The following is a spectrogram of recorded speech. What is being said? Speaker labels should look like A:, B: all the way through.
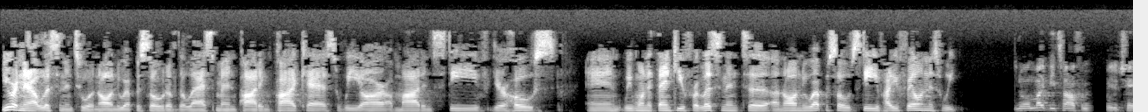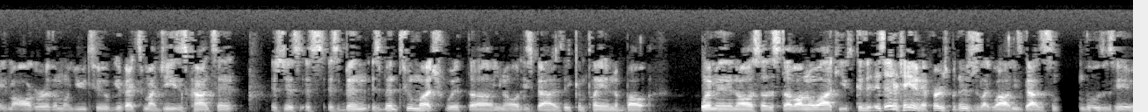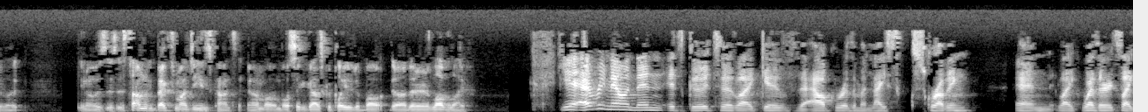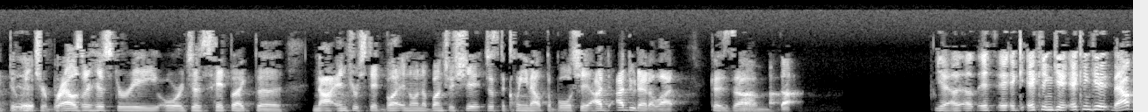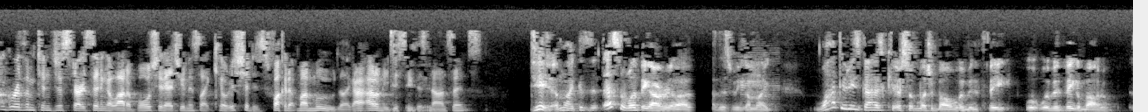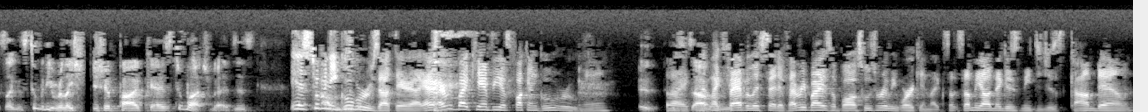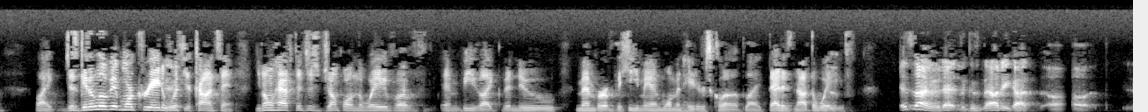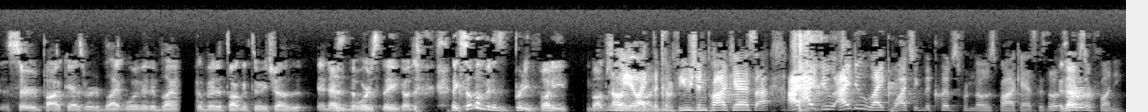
A: You are now listening to an all new episode of the Last Men Podding podcast. We are Ahmad and Steve, your hosts, and we want to thank you for listening to an all new episode. Steve, how you feeling this week?
B: You know, it might be time for me to change my algorithm on YouTube, get back to my Jesus content. It's just it's it's been it's been too much with uh, you know, all these guys they complaining about women and all this other stuff. I don't know why I keep because it's entertaining at first, but then it's just like, wow, these guys are some losers here. Like you know, it's, it's, it's time to get back to my Jesus content. I'm, I'm about sick of guys complaining about uh, their love life.
A: Yeah, every now and then it's good to like give the algorithm a nice scrubbing and like whether it's like delete yeah. your browser history or just hit like the not interested button on a bunch of shit just to clean out the bullshit. I I do that a lot because um uh, yeah, uh, it, it it can get it can get the algorithm can just start sending a lot of bullshit at you, and it's like, yo, this shit is fucking up my mood. Like, I, I don't need to see this nonsense.
B: Yeah, I'm like, cause that's the one thing I realized this week. I'm like, why do these guys care so much about women think what women think about them? It's like it's too many relationship podcasts, too much, man. It's just
A: yeah, there's too many gurus out there. Like, everybody can't be a fucking guru, man like like Fabolous said, if everybody's a boss, who's really working? Like so, some of y'all niggas need to just calm down. Like just get a little bit more creative yeah. with your content. You don't have to just jump on the wave of and be like the new member of the He-Man Woman Haters Club. Like that is not the wave.
B: It's not even that because now they got uh, uh, certain podcasts where the black women and black men are talking to each other, and that's the worst thing. Just, like some of it is pretty funny,
A: oh yeah, like the Confusion podcast. I, I, I do I do like watching the clips from those podcasts because those, those are funny.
